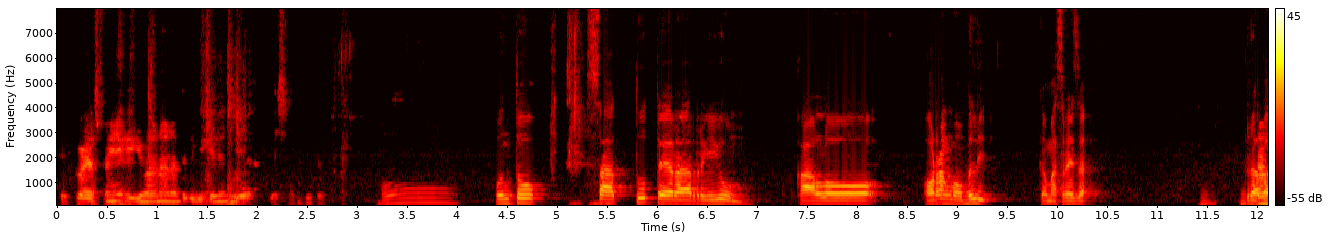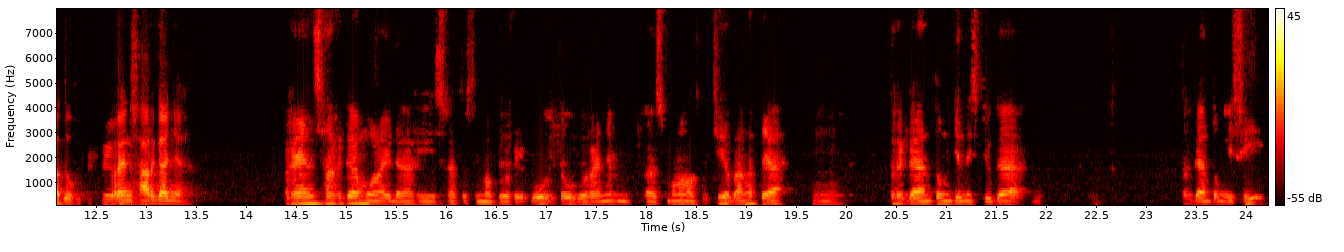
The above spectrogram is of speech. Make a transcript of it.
request pengennya kayak gimana nanti dibikinin dia biasanya gitu. Oh, untuk satu terarium, kalau orang mau beli ke Mas Reza, berapa Satu tuh terarium. range harganya? Range harga mulai dari 150.000 itu ukurannya eh, small, kecil banget ya. Hmm, Tergantung jenis juga. Tergantung isi,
